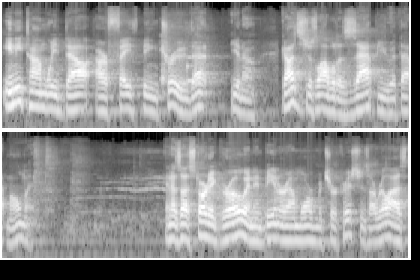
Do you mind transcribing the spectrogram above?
anytime we doubt our faith being true, that, you know, God's just liable to zap you at that moment. And as I started growing and being around more mature Christians, I realized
